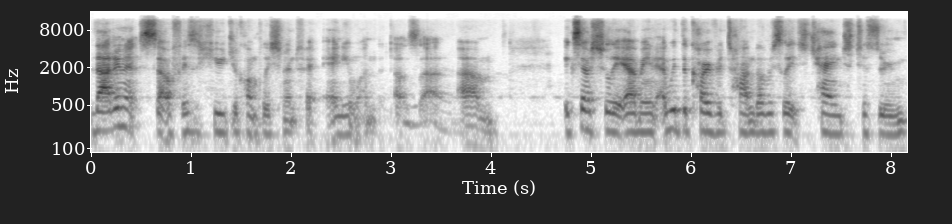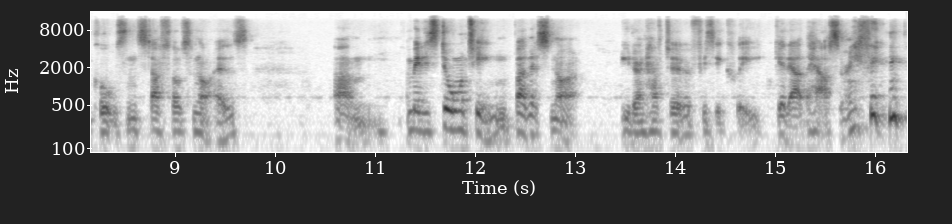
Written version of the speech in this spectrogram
that in itself is a huge accomplishment for anyone that does that. Um, especially, I mean, with the COVID times, obviously it's changed to Zoom calls and stuff, so it's not as, um, I mean, it's daunting, but it's not, you don't have to physically get out the house or anything.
